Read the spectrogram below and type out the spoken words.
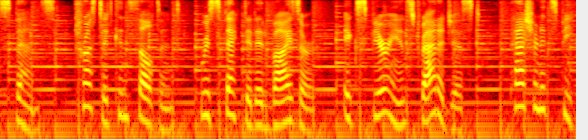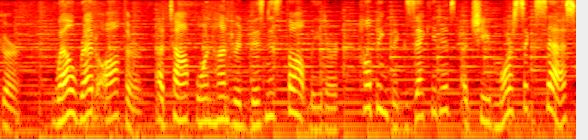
Spence, trusted consultant, respected advisor, experienced strategist, passionate speaker, well read author, a top 100 business thought leader, helping executives achieve more success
